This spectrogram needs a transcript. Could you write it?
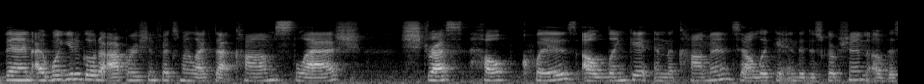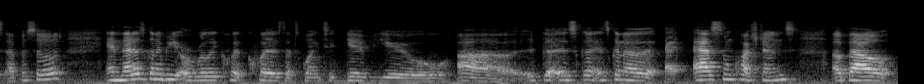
then I want you to go to operationfixmylife.com slash stress health quiz. I'll link it in the comments. I'll link it in the description of this episode. And that is going to be a really quick quiz that's going to give you, uh, it's, it's going to ask some questions about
